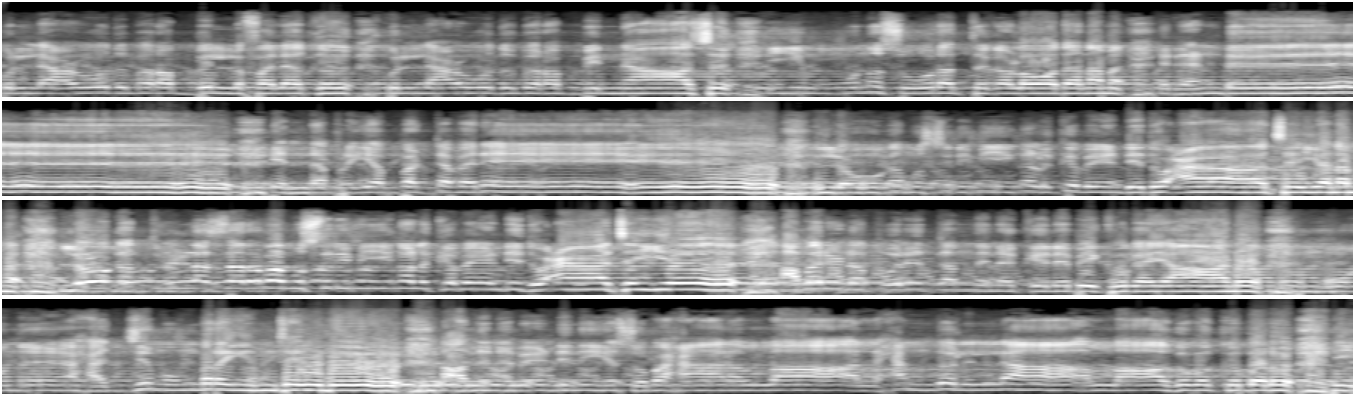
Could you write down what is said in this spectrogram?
ഖുൽ അഊദു ബിറബ്ബിൽ ഫലഖ് ഖുൽ അഊദു ബിറബ്ബിൻ നാസ്. ഈ മൂന്ന് സൂറത്തുകൾ ഓതണം. രണ്ട് എന്റെ പ്രിയപ്പെട്ടവരെ ലോക മുസ്ലിമീങ്ങൾക്ക് വേണ്ടി ദുആ ചെയ്യണം. ലോകത്തുള്ള സർവ മുസ്ലിമീങ്ങൾക്ക് വേണ്ടി ദുആ ചെയ്യ്. അവരുടെ പൊരുത്തം നിനക്ക് ലഭിക്കുകയാണ്. മൂന്ന് ഹജ്ജ് മുംറയും ചെയ്ത്. അതിനു വേണ്ടി നീ സുബ്ഹാനല്ലാ അല്ലാഹു അക്ബർ. ഈ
